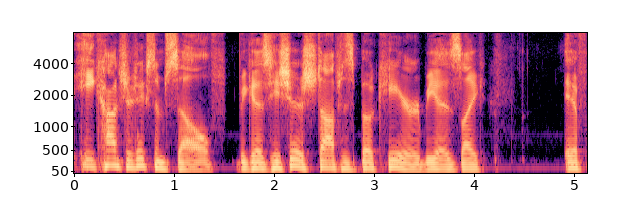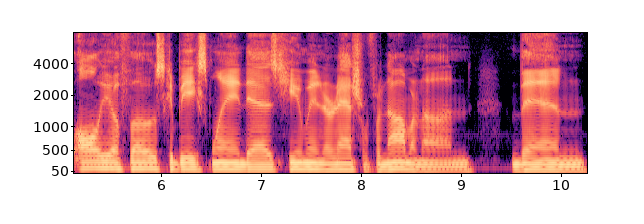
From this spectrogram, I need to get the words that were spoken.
He contradicts himself because he should have stopped his book here because, like, if all UFOs could be explained as human or natural phenomenon, then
